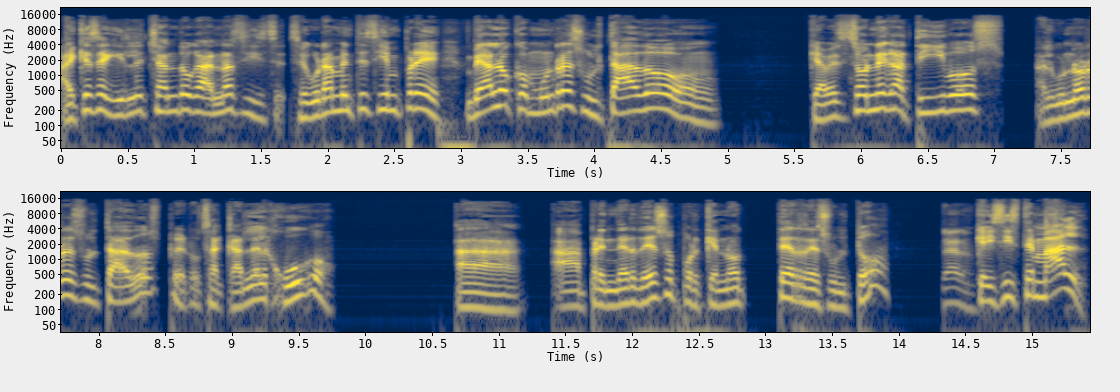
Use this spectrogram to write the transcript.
Hay que seguirle echando ganas y se- seguramente siempre véalo como un resultado que a veces son negativos, algunos resultados, pero sacarle el jugo a, a aprender de eso porque no te resultó. Claro, que hiciste mal.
